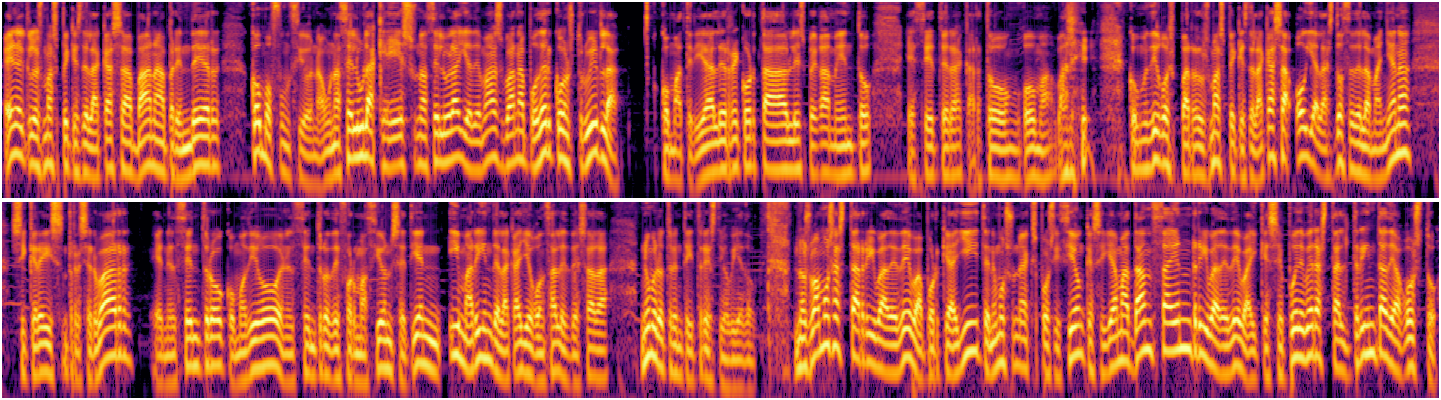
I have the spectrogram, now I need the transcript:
en el que los más pequeños de la casa van a aprender cómo funciona una célula, qué es una célula y además van a poder construirla con materiales recortables, pegamento, etcétera, cartón, goma, ¿vale? Como digo, es para los más peques de la casa. Hoy a las 12 de la mañana, si queréis reservar, en el centro, como digo, en el centro de formación Setién y Marín de la calle González de Sada, número 33 de Oviedo. Nos vamos hasta Deva porque allí tenemos una exposición que se llama Danza en Deva y que se puede ver hasta el 30 de agosto.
